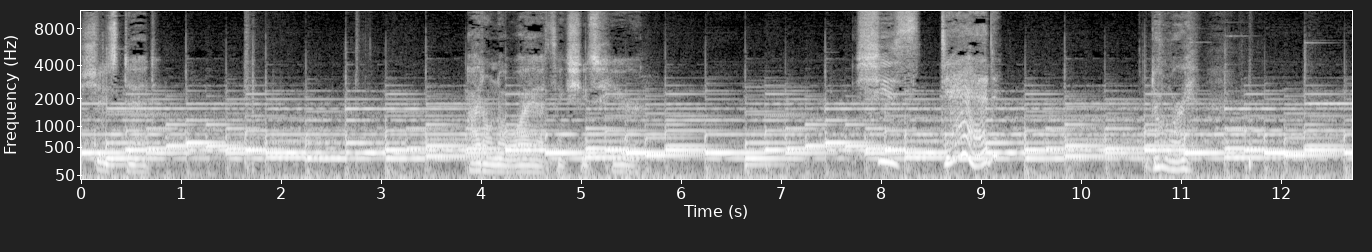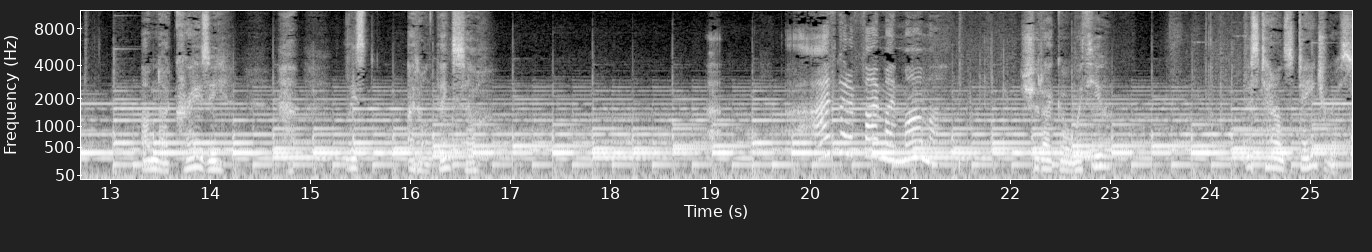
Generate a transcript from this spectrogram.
she's dead. I don't know why I think she's here. She's dead? Don't worry. I'm not crazy. At least, I don't think so. I've got to find my mama. Should I go with you? This town's dangerous.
